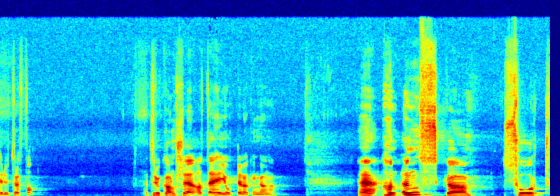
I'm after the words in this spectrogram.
Har du truffet ham? Jeg tror kanskje at jeg har gjort det noen ganger. Eh, han ønsker sårt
